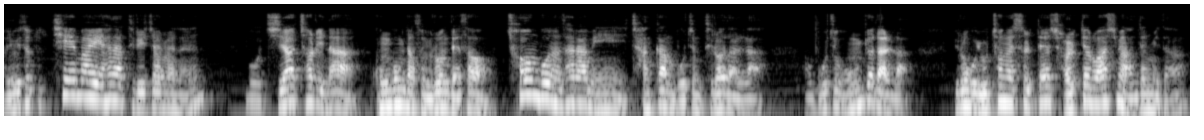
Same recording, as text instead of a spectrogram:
어, 여기서 또 TMI 하나 드리자면은 뭐 지하철이나 공공장소 이런 데서 처음 보는 사람이 잠깐 뭐 좀 들어달라, 뭐 좀 옮겨달라 이런 거 요청했을 때 절대로 하시면 안 됩니다.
